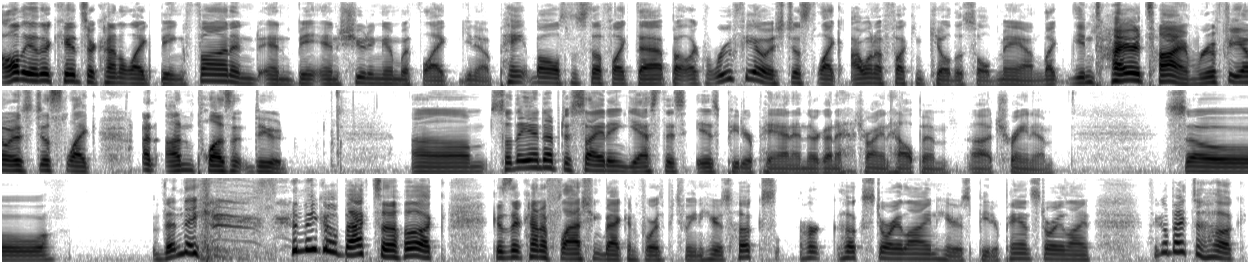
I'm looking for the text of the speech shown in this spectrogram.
all the other kids are kind of like being fun and and be, and shooting him with like you know paintballs and stuff like that, but like Rufio is just like I want to fucking kill this old man. Like the entire time, Rufio is just like an unpleasant dude. Um, so they end up deciding yes, this is Peter Pan, and they're gonna try and help him uh, train him. So then they then they go back to Hook because they're kind of flashing back and forth between here's Hook's Hook, Hook's storyline, here's Peter Pan's storyline. So they go back to Hook,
